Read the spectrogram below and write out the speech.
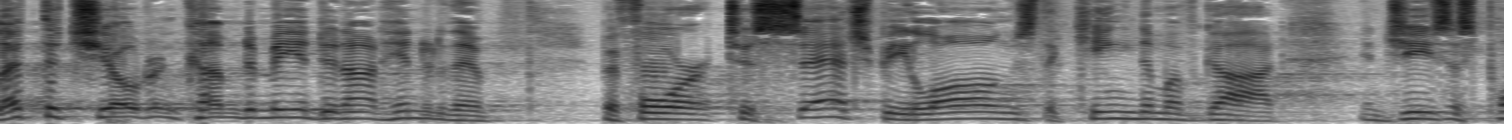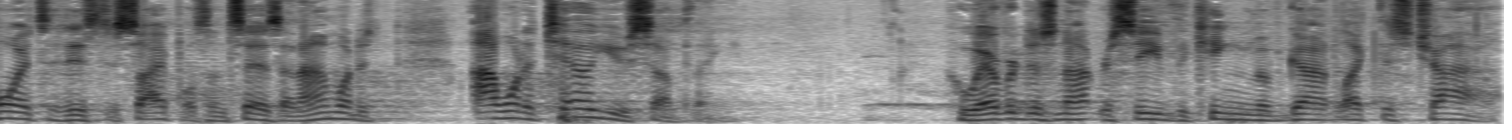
Let the children come to me and do not hinder them. Before to such belongs the kingdom of God. And Jesus points at his disciples and says, And I want to, I want to tell you something. Whoever does not receive the kingdom of God like this child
